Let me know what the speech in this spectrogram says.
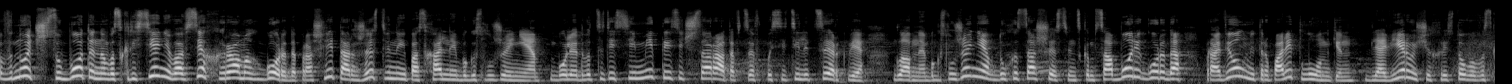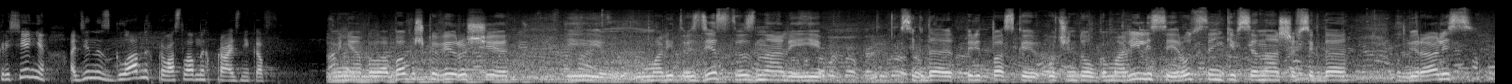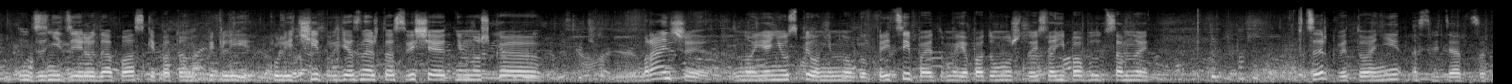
В ночь субботы на воскресенье во всех храмах города прошли торжественные пасхальные богослужения. Более 27 тысяч саратовцев посетили церкви. Главное богослужение в Духосошественском соборе города провел митрополит Лонгин. Для верующих Христово воскресенье – один из главных православных праздников. У меня была бабушка верующая, и молитвы с детства знали, и всегда перед Пасхой очень долго молились, и родственники все наши всегда убирались за неделю до Пасхи, потом пекли куличи. Я знаю, что освещают немножко раньше, но я не успела немного прийти, поэтому я подумала, что если они побудут со мной в церкви, то они осветятся.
